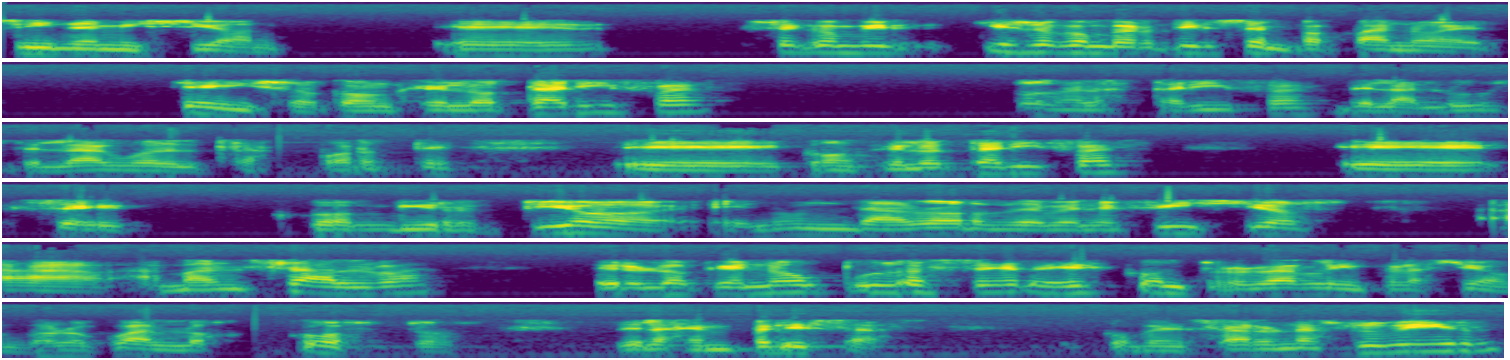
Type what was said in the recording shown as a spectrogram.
sin emisión. Eh, se quiso convertirse en Papá Noel. ¿Qué hizo? Congeló tarifas, todas las tarifas de la luz, del agua, del transporte, eh, congeló tarifas, eh, se convirtió en un dador de beneficios a, a mansalva, pero lo que no pudo hacer es controlar la inflación, con lo cual los costos de las empresas comenzaron a subir,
